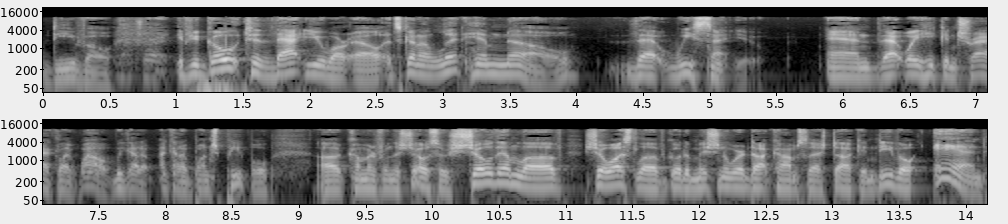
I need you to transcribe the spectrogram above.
devo. That's right. If you go to that URL, it's going to let him know that we sent you. And that way he can track, like, wow, we got a, I got a bunch of people uh, coming from the show. So show them love, show us love. Go to missionalwear.com slash doc and devo. And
